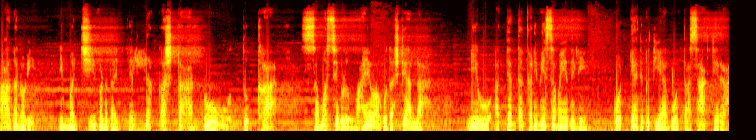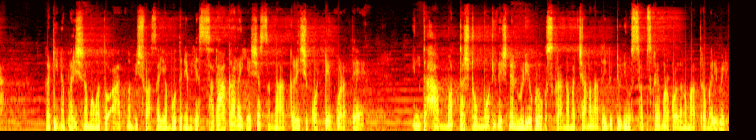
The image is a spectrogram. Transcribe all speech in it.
ಆಗ ನೋಡಿ ನಿಮ್ಮ ಜೀವನದ ಎಲ್ಲ ಕಷ್ಟ, ನೋವು, ದುಃಖ, ಸಮಸ್ಯೆಗಳು ಮಾಯವಾಗುವುದಷ್ಟೇ ಅಲ್ಲ, ನೀವು ಅತ್ಯಂತ ಕಡಿಮೆ ಸಮಯದಲ್ಲಿ ಕೋಟ್ಯಾಧಿಪತಿಯಾಗುವಂತ ಸಾಕ್ತೀರಾ ಕಠಿಣ ಪರಿಶ್ರಮ ಮತ್ತು ಆತ್ಮವಿಶ್ವಾಸ ಎಂಬುದು ನಿಮಗೆ ಸದಾಕಾಲ ಯಶಸ್ಸನ್ನು ಗಳಿಸಿಕೊಟ್ಟೇ ಕೊಡುತ್ತೆ. ಇಂತಹ ಮತ್ತಷ್ಟು ಮೋಟಿವೇಶನಲ್ ವಿಡಿಯೋಗಳಿಗೋಸ್ಕರ ನಮ್ಮ ಚಾನಲ್ನ ದಯವಿಟ್ಟು ನೀವು ಸಬ್ಸ್ಕ್ರೈಬ್ ಮಾಡ್ಕೊಳ್ಳೋದನ್ನು ಮಾತ್ರ ಮರಿಬೇಡಿ.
